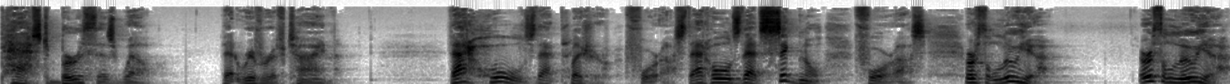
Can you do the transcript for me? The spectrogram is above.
past birth as well, that river of time. That holds that pleasure for us. That holds that signal for us. Earth, hallelujah. Earth, hallelujah.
